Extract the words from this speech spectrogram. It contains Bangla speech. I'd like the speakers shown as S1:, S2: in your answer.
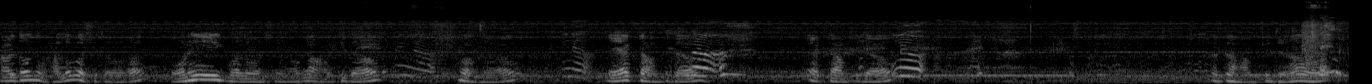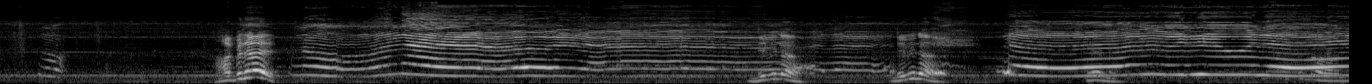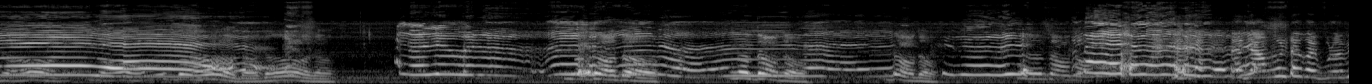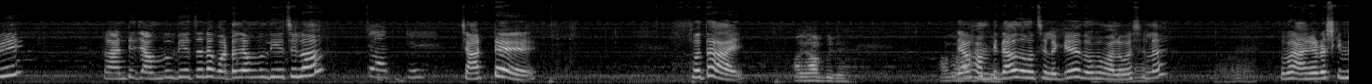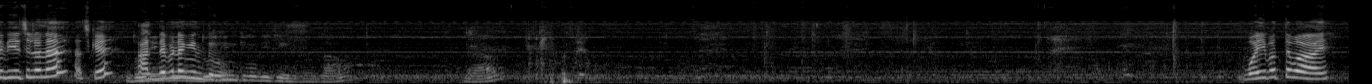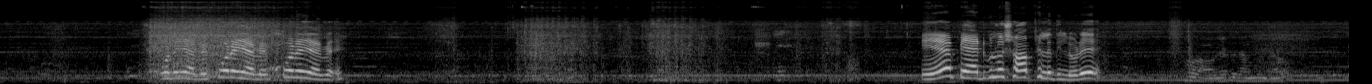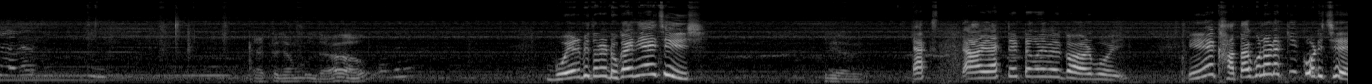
S1: আমি তোমাকে ভালোবাসি তো বাবা। অনেক ভালোবাসি। আমাকে আংটি দাও। দাও একটা আংটি দাও। একটা আংটি দাও। একটা আংটি দাও। হাঁপি দে! দিবি না? দিবি না দাও দাও দাও দাও দাও দাও দাও দাও দাও দাও দাও দাও
S2: জামুলটা কই পুরবি? তো আন্টি জামুল দিয়েছে না? কটা জামুল দিয়েছিল? চারটে। কোথায়? যাও
S1: হাম্পি
S2: হাম্পি দাও তোমার ছেলেকে তোমাকে ভালোবাসে না তোমার আগের রস কিনে দিয়েছিল না আজকে? আর দেবে না কিন্তু
S1: দুদিন কিনে দিয়েছি কিন্তু দাও দাও
S2: বই পড়তে বয় পড়ে যাবে পড়ে যাবে পড়ে যাবে। এ প্যাডগুলো সব ফেলে দিল রে।
S1: একটা জামুল দাও।
S2: বইয়ের ভিতরে ঢুকাই নিয়ে আইছিস? একটা একটা করে বের কর বই। এ খাতাগুলো কি করছে?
